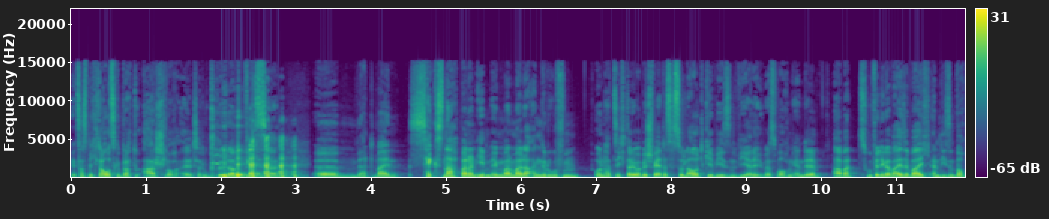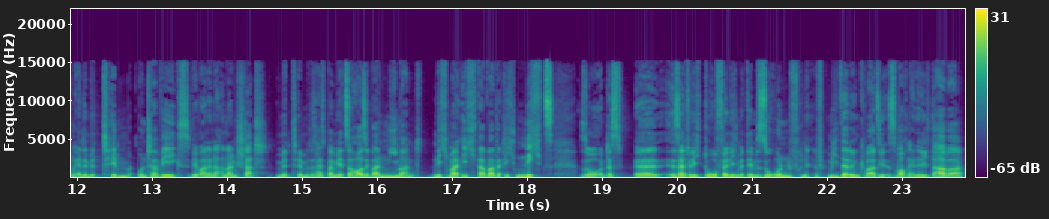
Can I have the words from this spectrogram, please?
jetzt hast du mich rausgebracht, du Arschloch, Alter, du blöder Wichser. ähm, hat mein Sexnachbar dann eben irgendwann mal da angerufen und hat sich darüber beschwert, dass es so laut gewesen wäre übers Wochenende. Aber zufälligerweise war ich an diesem Wochenende mit Tim unterwegs. Wir waren in einer anderen Stadt mit Tim. Das heißt, bei mir zu Hause war niemand. Nicht mal ich, da war wirklich nichts. So, und das äh, ist natürlich doof, wenn ich mit dem Sohn von der Vermieterin quasi das Wochenende nicht da war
